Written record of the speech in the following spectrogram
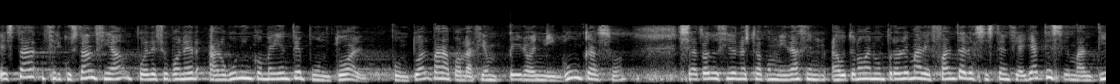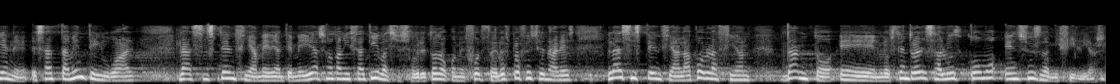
Esta circunstancia puede suponer algún inconveniente puntual, puntual para la población, pero en ningún caso se ha traducido en nuestra comunidad autónoma en un problema de falta de asistencia, ya que se mantiene exactamente igual la asistencia mediante medidas organizativas y, sobre todo, con esfuerzo de los profesionales, la asistencia a la población tanto en los centros de salud como en sus domicilios.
